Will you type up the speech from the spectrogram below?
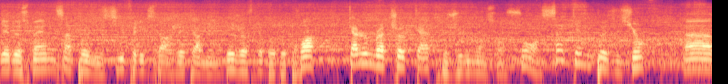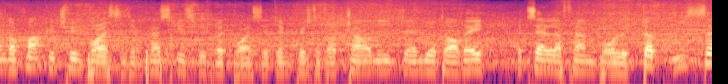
il y a deux semaines, s'impose ici. Félix Varger termine 2, Geoffrey Baudot 3, Callum Bradshaw 4, Julien Sanson en cinquième position. Donc Mark Litchfield pour la sixième place, Rhys Vivrette pour la septième, Christopher Charney, Elliot Harvey, Axel Laflamme pour le top 10.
